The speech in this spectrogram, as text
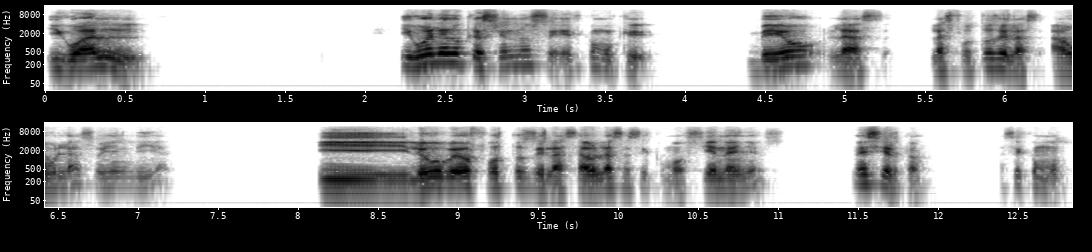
Igual, igual la educación, no sé, es como que veo las, las fotos de las aulas hoy en día y luego veo fotos de las aulas hace como 100 años. No es cierto, hace como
